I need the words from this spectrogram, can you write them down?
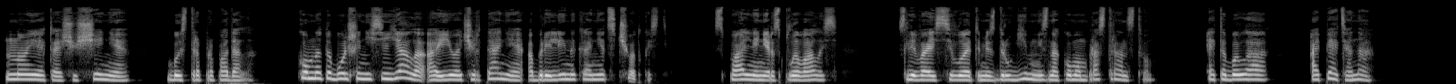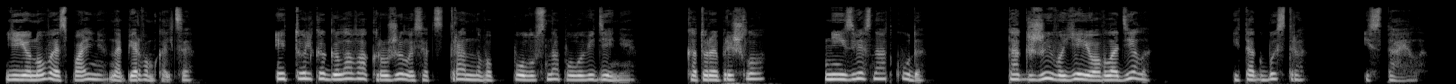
но и это ощущение быстро пропадало. Комната больше не сияла, а ее очертания обрели, наконец, четкость. Спальня не расплывалась, сливаясь силуэтами с другим незнакомым пространством. Это была опять она, ее новая спальня на первом кольце. И только голова кружилась от странного полусна-полувидения, которое пришло неизвестно откуда. Так живо ею овладело и так быстро истаяло.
